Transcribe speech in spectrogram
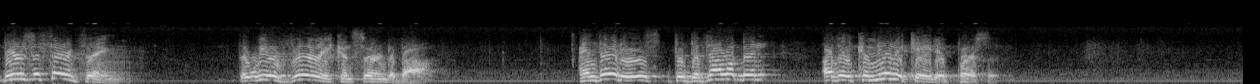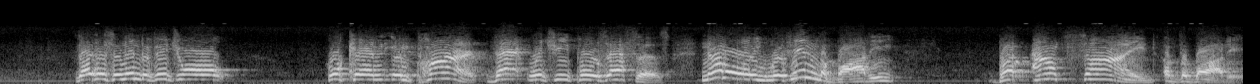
There's a third thing that we are very concerned about, and that is the development of a communicative person. That is an individual who can impart that which he possesses, not only within the body, but outside of the body,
